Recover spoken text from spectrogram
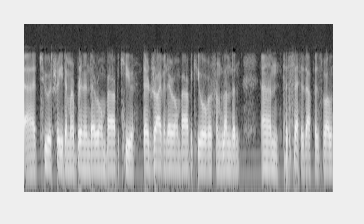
uh, two or three of them are bringing their own barbecue. They're driving their own barbecue over from London um, to set it up as well,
